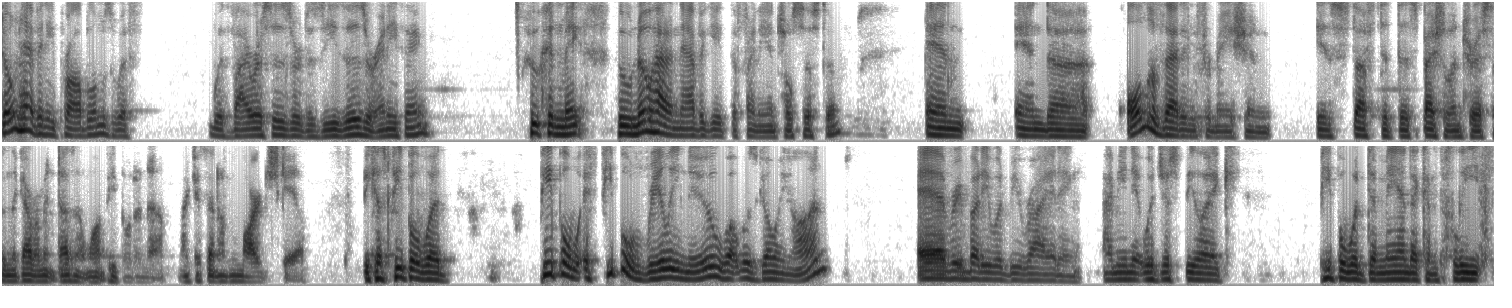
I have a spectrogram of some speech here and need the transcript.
don't have any problems with with viruses or diseases or anything who can make who know how to navigate the financial system. And and uh, all of that information is stuff that the special interests and the government doesn't want people to know like i said on a large scale. Because people would people if people really knew what was going on everybody would be rioting. I mean it would just be like people would demand a complete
